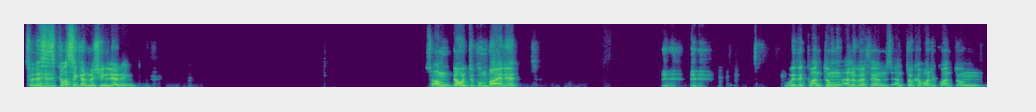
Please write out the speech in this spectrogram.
So this is classical machine learning. So I'm going to combine it with the quantum algorithms and talk about quantum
